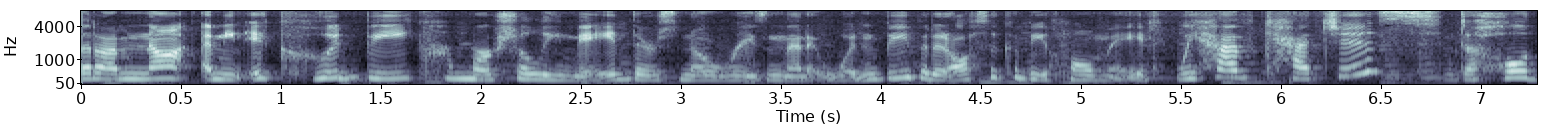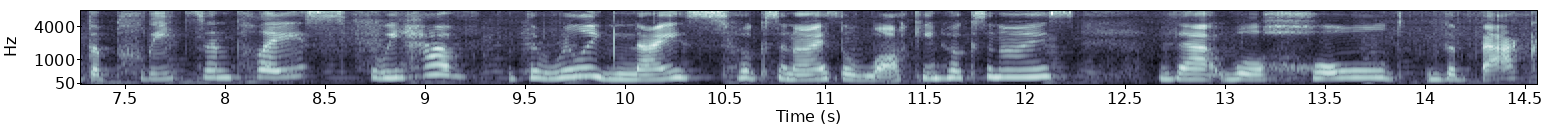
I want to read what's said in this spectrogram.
but I'm not, I mean, it could be commercially made. There's no reason that it wouldn't be, but it also could be homemade. We have catches to hold the pleats in place. We have the really nice hooks and eyes, the locking hooks and eyes that will hold the back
